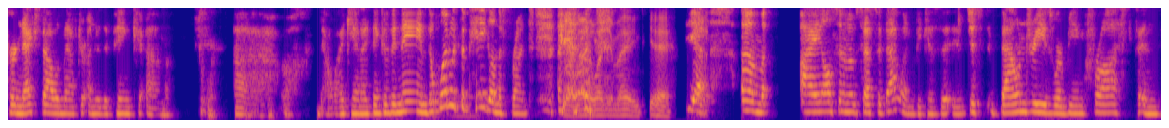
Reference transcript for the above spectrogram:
her next album after Under the Pink, um, uh, oh, now why can't I think of the name? The one with the pig on the front. yeah, the one you mean. Yeah. yeah. Um, I also am obsessed with that one because it just boundaries were being crossed and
